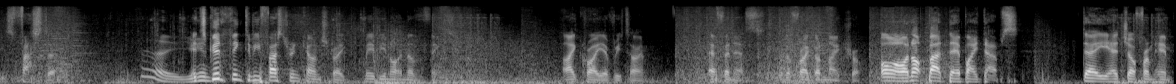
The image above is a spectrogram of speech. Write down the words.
he's faster. Ah, it's a good thing to be faster in Counter Strike. Maybe not in other things. I cry every time. FNS with a frag on Nitro. Oh, not bad there by Daps. Dirty headshot from him.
